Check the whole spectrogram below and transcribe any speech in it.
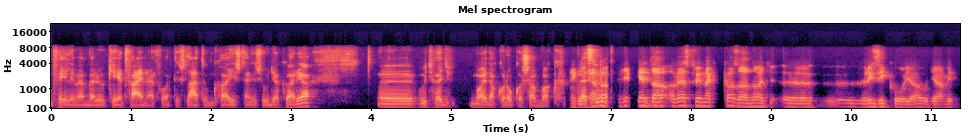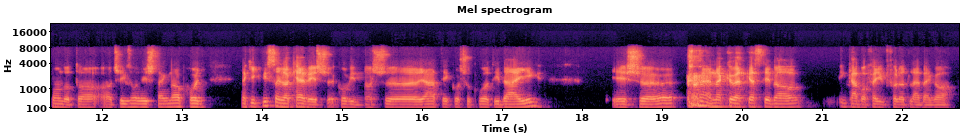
fél éven belül két Final Four-t is látunk, ha Isten is úgy akarja, úgyhogy majd akkor okosabbak leszünk. Hát egyébként a, a Veszprémnek az a nagy ö, rizikója, ugye, amit mondott a, a Csíkzol is tegnap, hogy nekik viszonylag kevés covidos játékosuk volt idáig, és ennek következtében a inkább a fejük fölött lebeg a,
